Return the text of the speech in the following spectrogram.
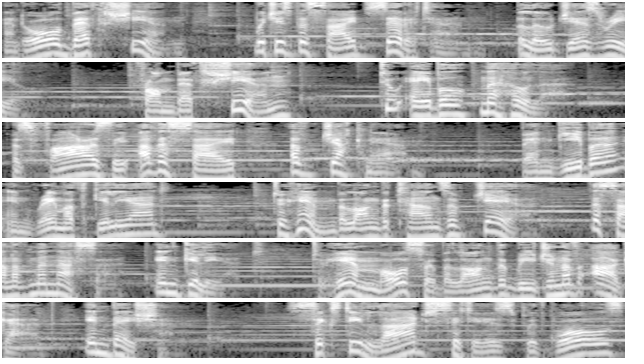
and all Beth Shean, which is beside Zaretan, below Jezreel. From Beth Shean to Abel Meholah, as far as the other side of Jokneam. Ben Geber in Ramoth Gilead, to him belong the towns of Jair, the son of Manasseh, in Gilead. To him also belonged the region of Argob in Bashan. Sixty large cities with walls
